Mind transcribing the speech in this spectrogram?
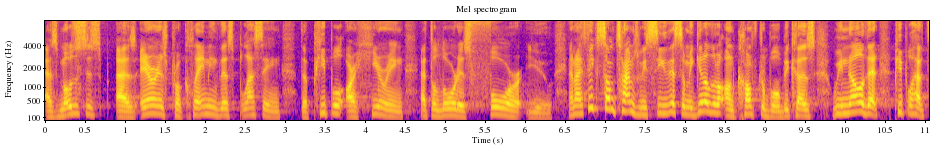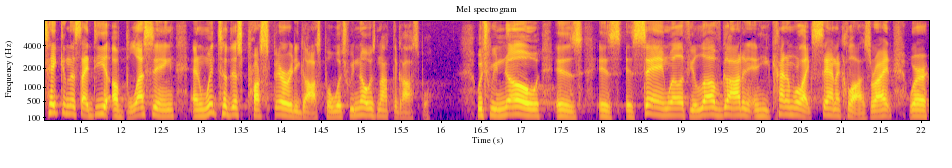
as Moses is, as Aaron is proclaiming this blessing, the people are hearing that the Lord is for you. And I think sometimes we see this and we get a little uncomfortable because we know that people have taken this idea of blessing and went to this prosperity gospel, which we know is not the gospel which we know is, is, is saying, well, if you love God, and, and he kind of more like Santa Claus, right? Where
